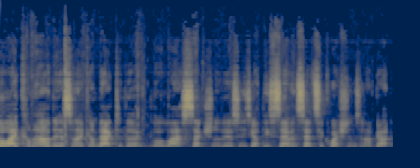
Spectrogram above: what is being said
So I come out of this and I come back to the, the last section of this, and he's got these seven sets of questions, and I've got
